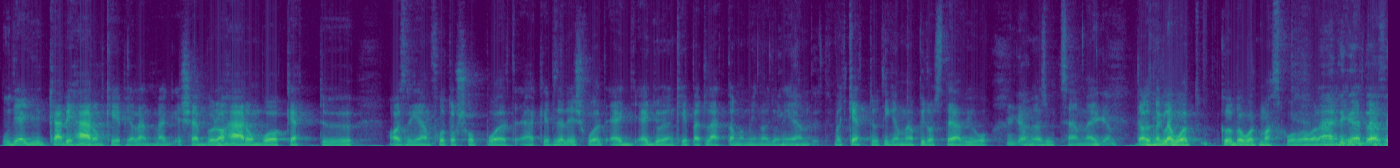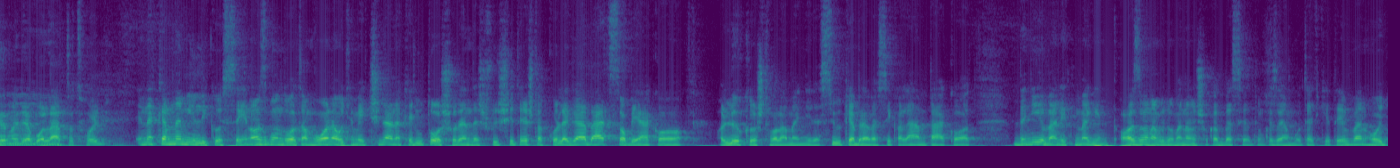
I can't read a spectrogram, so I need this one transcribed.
ugye egy kb. három kép jelent meg, és ebből a Mm. háromból kettő az ilyen photoshopolt elképzelés volt. Egy, egy olyan képet láttam, ami nagyon ilyen, Kettőt. vagy kettőt, igen, mert a piros Stelvio, Igen. ami az utcán megy. Igen. De az meg le volt, körbe volt maszkolva valamennyire. Hát igen, de azért nagyjából látod, hogy Nekem nem illik össze. Én azt gondoltam volna, hogyha még csinálnak egy utolsó rendes frissítést, akkor legalább átszabják a, a lököst valamennyire, szűkebbre veszik a lámpákat, de nyilván itt megint az van, amiről már nagyon sokat beszéltünk az elmúlt egy-két évben, hogy,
